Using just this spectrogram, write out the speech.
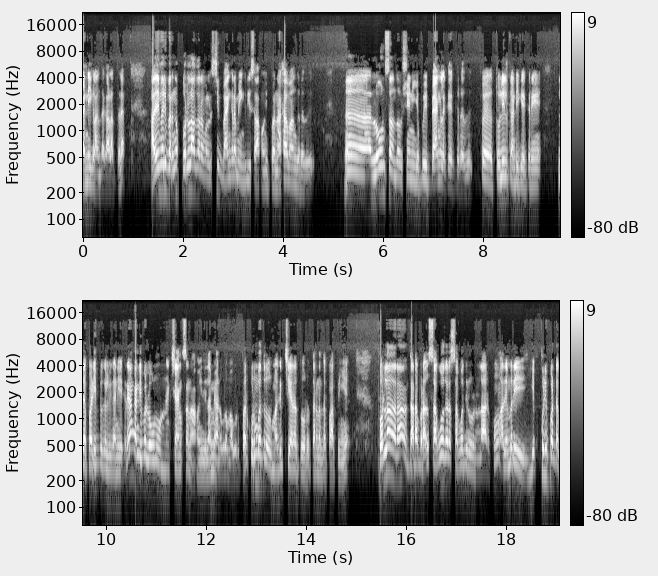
பண்ணிக்கலாம் அந்த காலத்துல. அதே மாதிரி பாருங்க பொருளாதார வளர்ச்சி பயங்கரமா இன்க்ரீஸ் ஆகும். இப்போ நகை வாங்குறது லோன் சார்ந்த விஷயம் நீங்க போய் பேங்க்ல கேட்கறது இப்ப தொழில் கேட்குறேன் கேட்கறேன் இல்ல படிப்பு கல்வி காண்டி கேட்கறேன் கண்டிப்பா லோன் ஒன்று சேங்ஷன் ஆகும். இது எல்லாமே அனுகூலமாக கொடுப்பார். குடும்பத்துல ஒரு மகிழ்ச்சியான ஒரு தருணத்தை பார்ப்பீங்க. பொருளாதாரம் தடப்படாது சகோதர சகோதரி ஒரு நல்லா இருக்கும் அதே மாதிரி எப்படிப்பட்ட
